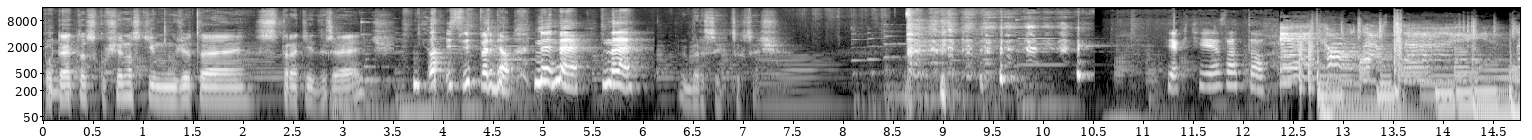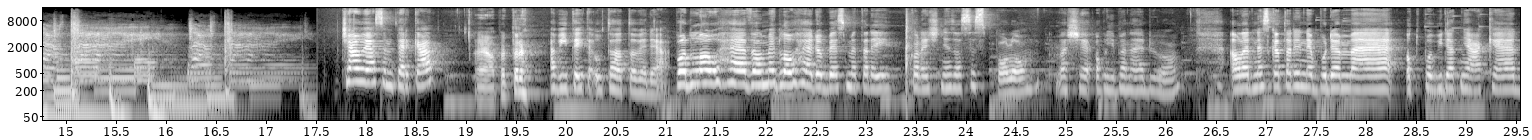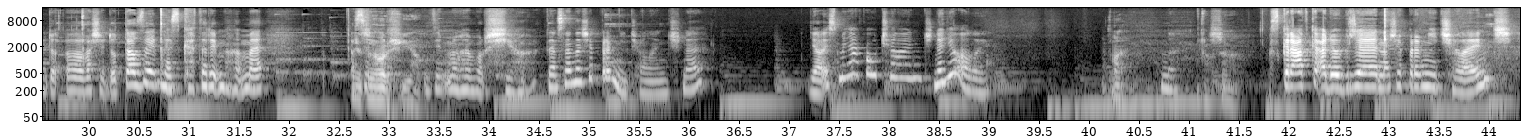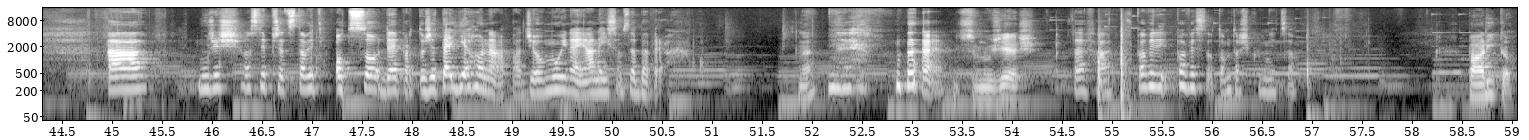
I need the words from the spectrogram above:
Po této zkušenosti můžete ztratit řeč. Dělej si prdel. Ne, ne, ne. Vyber si, co chceš. Jak ti je za to? Čau, já jsem Terka A já Petr. a vítejte u tohoto videa. Po dlouhé, velmi dlouhé době jsme tady konečně zase spolu, vaše oblíbené duo. Ale dneska tady nebudeme odpovídat nějaké do, uh, vaše dotazy, dneska tady máme Něco horšího. mnohem horšího. Ten snad naše první challenge, ne? Dělali jsme nějakou challenge? Nedělali. Ne, Ne. asi ne. Zkrátka a dobře, naše první challenge a můžeš vlastně představit, o co jde, protože to je jeho nápad, že jo? Můj ne, já nejsem sebevrah. Ne? ne, Když se mnou žiješ. to je fakt. Pověd, pověz o tom trošku něco. Pálí to.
